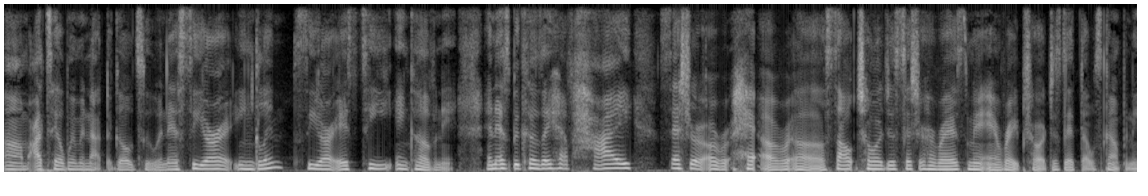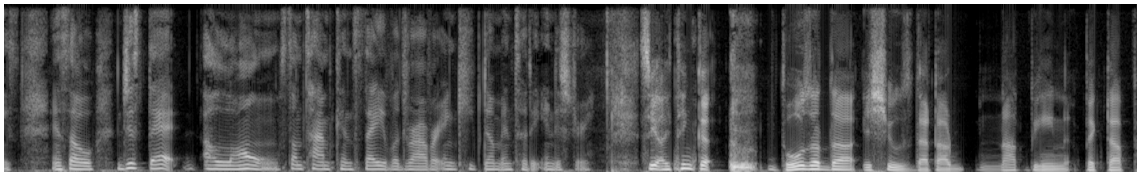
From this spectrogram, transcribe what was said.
um, I tell women not to go to, and that's CR England, CRST, and Covenant, and that's because they have high sexual uh, uh, uh, assault charges, sexual harassment, and rape charges at those companies, and so just that alone sometimes can save a driver and keep them into the industry. see i think uh, those are the issues that are not being picked up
